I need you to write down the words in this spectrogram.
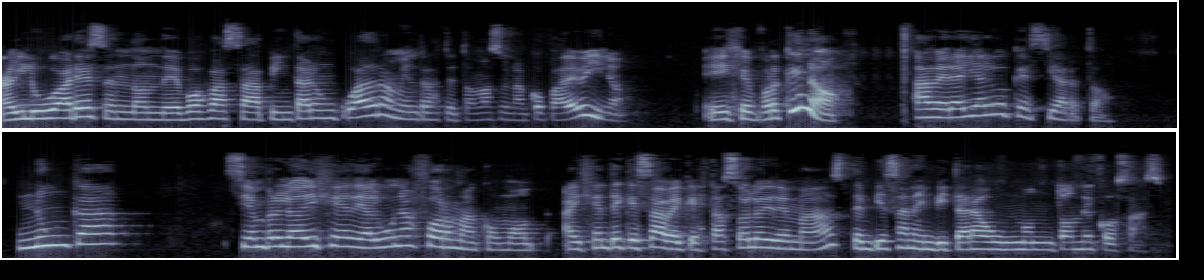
hay lugares en donde vos vas a pintar un cuadro mientras te tomas una copa de vino. Y dije, ¿por qué no? A ver, hay algo que es cierto. Nunca, siempre lo dije de alguna forma, como hay gente que sabe que está solo y demás, te empiezan a invitar a un montón de cosas.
